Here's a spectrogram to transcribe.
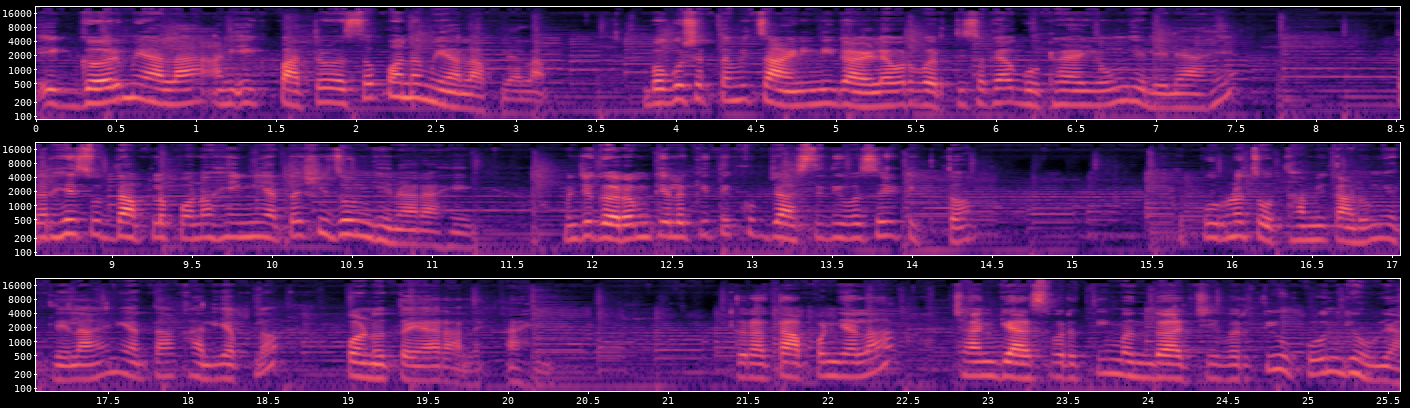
एक गर मिळाला आणि एक पातळ असं पण मिळालं आपल्याला. बघू शकता मी चाळणीने गाळल्यावर वरती सगळ्या गोठळ्या येऊन गेलेल्या आहे. तर हे सुद्धा आपलं पणं हे मी आता शिजवून घेणार आहे. म्हणजे गरम केलं की ते खूप जास्ती दिवसही टिकतं. पूर्ण चोथा मी काढून घेतलेला आहे आणि आता खाली आपलं पणं तयार आलं आहे. तर आता आपण याला छान गॅसवरती मंद आचेवरती उकळून घेऊया.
